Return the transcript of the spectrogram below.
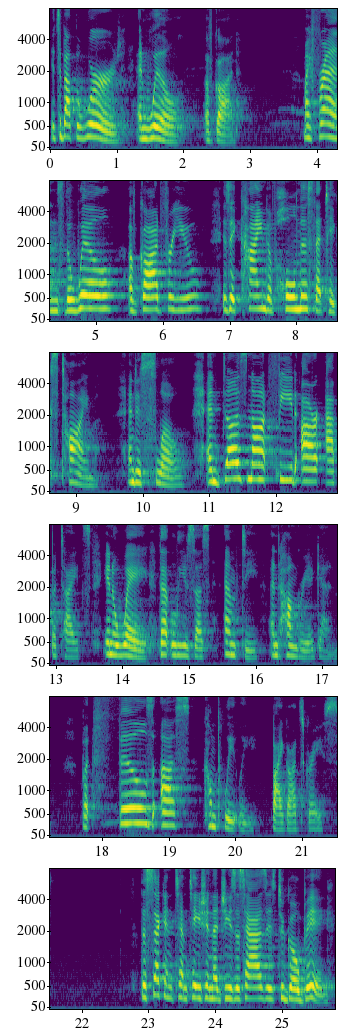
It's about the word and will of God. My friends, the will of God for you is a kind of wholeness that takes time and is slow and does not feed our appetites in a way that leaves us empty and hungry again, but fills us completely by God's grace. The second temptation that Jesus has is to go big.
